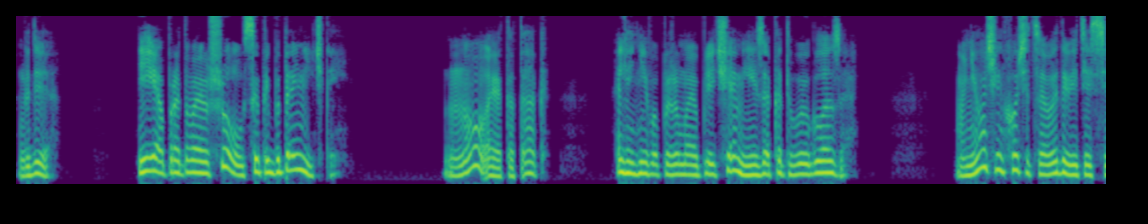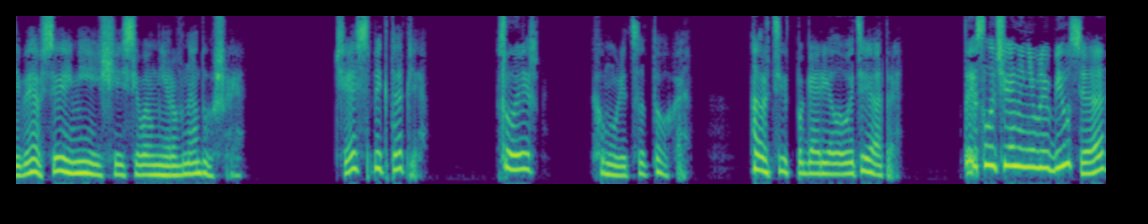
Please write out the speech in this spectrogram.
«Где?» «Я про твое шоу с этой ботаничкой». «Ну, это так». Лениво пожимаю плечами и закатываю глаза. Мне очень хочется выдавить из себя все имеющееся во мне равнодушие. Часть спектакля. «Слышь», — хмурится Тоха, — «артист погорелого театра. Ты случайно не влюбился, а?»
